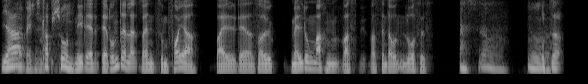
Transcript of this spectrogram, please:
ja, ich glaube schon. Nee, der, der runterrennt zum Feuer, weil der soll Meldung machen, was, was denn da unten los ist. Ach so. Uh. Und der,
